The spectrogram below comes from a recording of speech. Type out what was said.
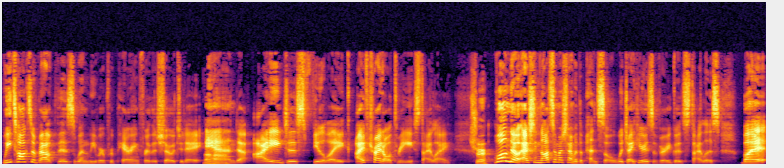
We talked about this when we were preparing for the show today, Uh-huh. and I just feel like I've tried all three styli. Sure. Well, no, actually, not so much time with the pencil, which I hear is a very good stylus. But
